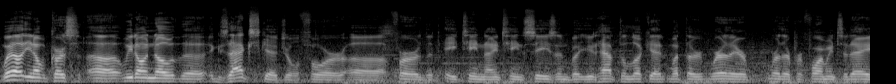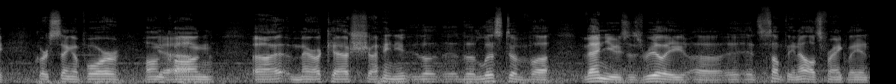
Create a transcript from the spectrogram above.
Well, you know, of course, uh, we don't know the exact schedule for uh, for the 18-19 season, but you'd have to look at what they're where they're where they're performing today. Of course, Singapore, Hong yeah. Kong, uh, Marrakesh. I mean, you, the, the list of uh, venues is really uh, it's something else, frankly. And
